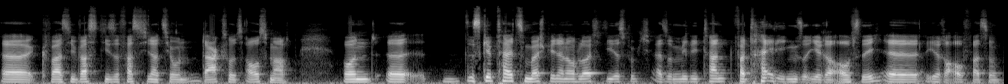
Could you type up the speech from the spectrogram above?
äh, quasi was diese Faszination Dark Souls ausmacht. Und äh, es gibt halt zum Beispiel dann auch Leute, die das wirklich also militant verteidigen, so ihre Aufsicht, äh, ihre Auffassung.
